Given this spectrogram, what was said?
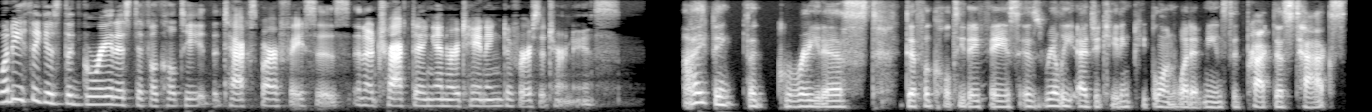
What do you think is the greatest difficulty the tax bar faces in attracting and retaining diverse attorneys? I think the greatest difficulty they face is really educating people on what it means to practice tax.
